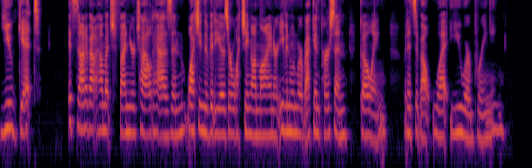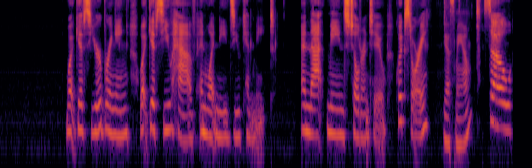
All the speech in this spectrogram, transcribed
you get. It's not about how much fun your child has in watching the videos or watching online or even when we're back in person going, but it's about what you are bringing. What gifts you're bringing, what gifts you have, and what needs you can meet. And that means children too. Quick story. Yes, ma'am. So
